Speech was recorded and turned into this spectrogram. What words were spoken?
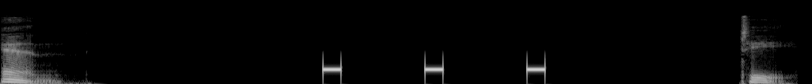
N T.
